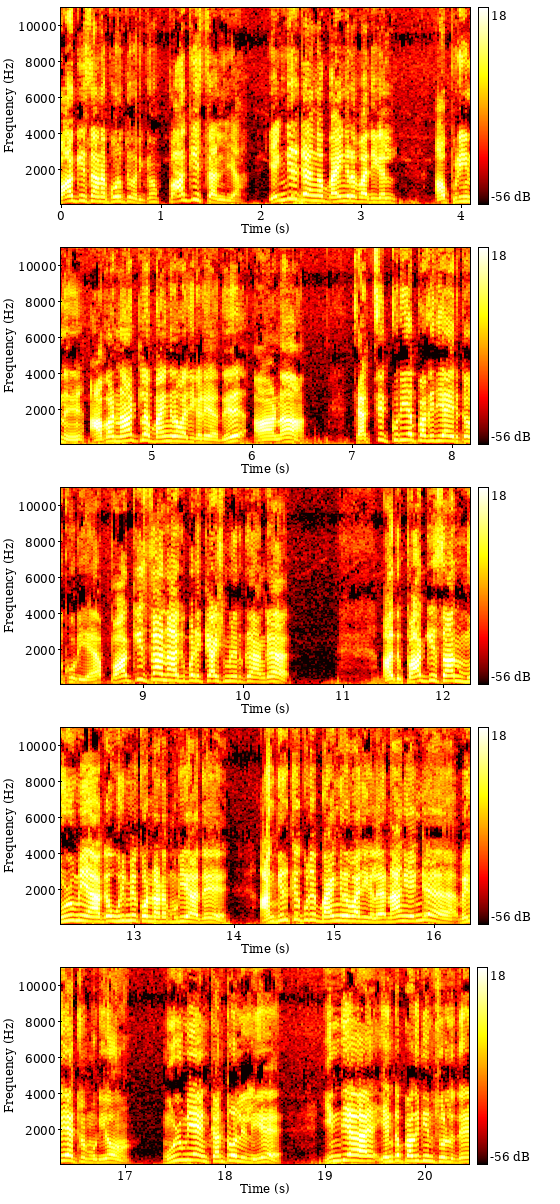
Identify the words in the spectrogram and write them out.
பாகிஸ்தானை பொறுத்த வரைக்கும் பாகிஸ்தான்லையா எங்கே இருக்காங்க பயங்கரவாதிகள்? அப்படின்னு அவன் நாட்டில் பயங்கரவாதி கிடையாது. ஆனால் சர்ச்சைக்குரிய பகுதியா இருக்கக்கூடிய பாகிஸ்தான் ஆகிப்படி காஷ்மீர் இருக்காங்க அது பாகிஸ்தான் முழுமையாக உரிமை கொண்டாட முடியாது. அங்க இருக்கக்கூடிய பயங்கரவாதிகளை நாங்க எங்க வெளியேற்ற முடியும்? முழுமையா என் கண்ட்ரோல் இல்லையே. இந்தியா எங்க பகுதின்னு சொல்லுது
